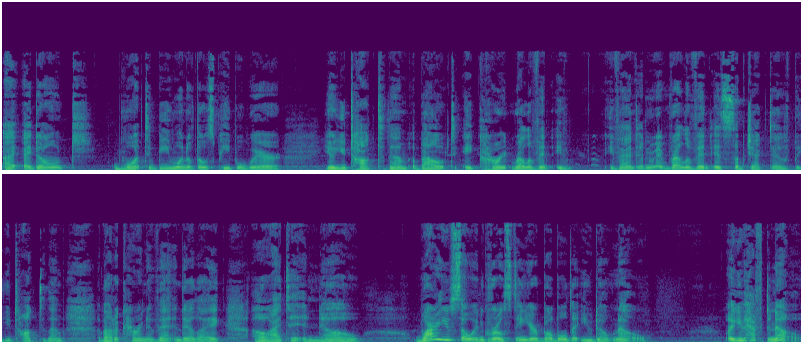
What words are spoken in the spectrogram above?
I, I don't want to be one of those people where you know you talk to them about a current relevant e- event and relevant is subjective but you talk to them about a current event and they're like oh i didn't know. Why are you so engrossed in your bubble that you don't know? Well you have to know.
